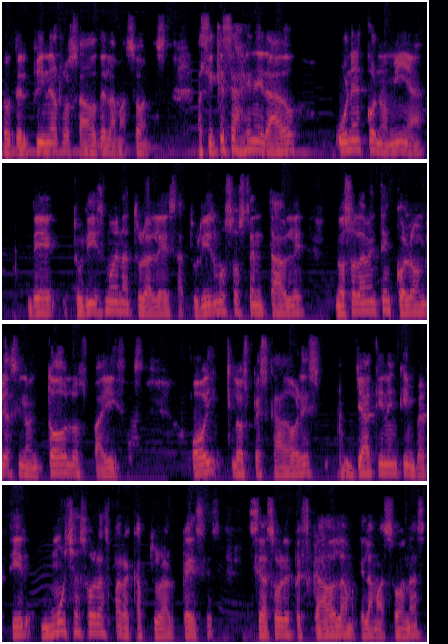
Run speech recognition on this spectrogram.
los delfines rosados del Amazonas. Así que se ha generado una economía de turismo de naturaleza, turismo sustentable, no solamente en Colombia, sino en todos los países. Hoy los pescadores ya tienen que invertir muchas horas para capturar peces, se ha sobrepescado el Amazonas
